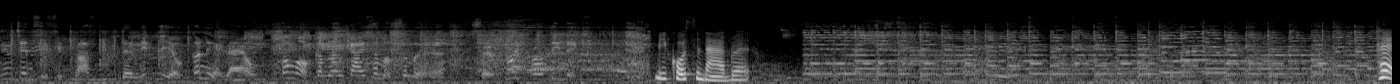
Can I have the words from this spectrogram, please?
นิวเจน40 plus เดินนิดเดียวก็เหนื่อยแล้ว ต้องออกกำลังกายสม่ำเสมอ เสริมด้วยโปรตีนิกมีโฆษณาด้วย เฮ้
